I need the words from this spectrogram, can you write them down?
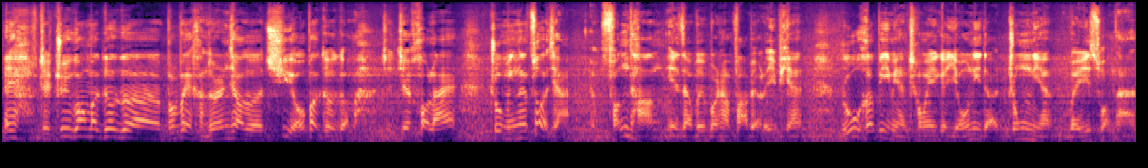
哎呀，这追光吧哥哥不是被很多人叫做去油吧哥哥嘛？这这后来著名的作家冯唐也在微博上发表了一篇如何避免成为一个油腻的中年猥琐男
